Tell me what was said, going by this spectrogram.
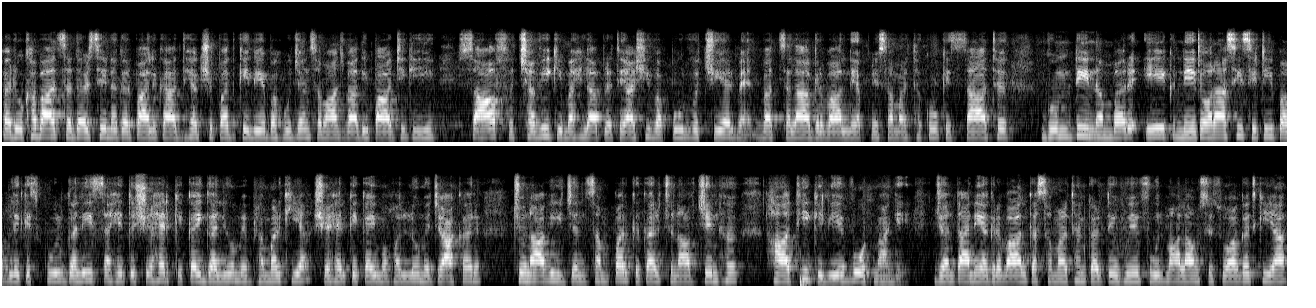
फर्रुखाबाद सदर से नगर पालिका अध्यक्ष पद के लिए बहुजन समाजवादी पार्टी की साफ़ छवि की महिला प्रत्याशी व पूर्व चेयरमैन वत्सला अग्रवाल ने अपने समर्थकों के साथ गुमटी नंबर एक ने चौरासी सिटी पब्लिक स्कूल गली सहित शहर के कई गलियों में भ्रमण किया। शहर के कई मोहल्लों में जाकर चुनावी जनसंपर्क कर चुनाव चिन्ह हाथी के लिए वोट मांगे। जनता ने अग्रवाल का समर्थन करते हुए फूल मालाओं से स्वागत किया।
